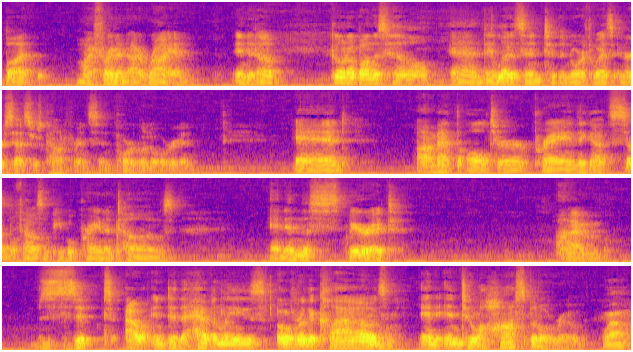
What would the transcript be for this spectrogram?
but my friend and I, Ryan, ended up going up on this hill and they led us into the Northwest Intercessors Conference in Portland, Oregon. And I'm at the altar praying. They got several thousand people praying in tongues. And in the spirit, I'm zipped out into the heavenlies, over the clouds, mm-hmm. and into a hospital room. wow.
